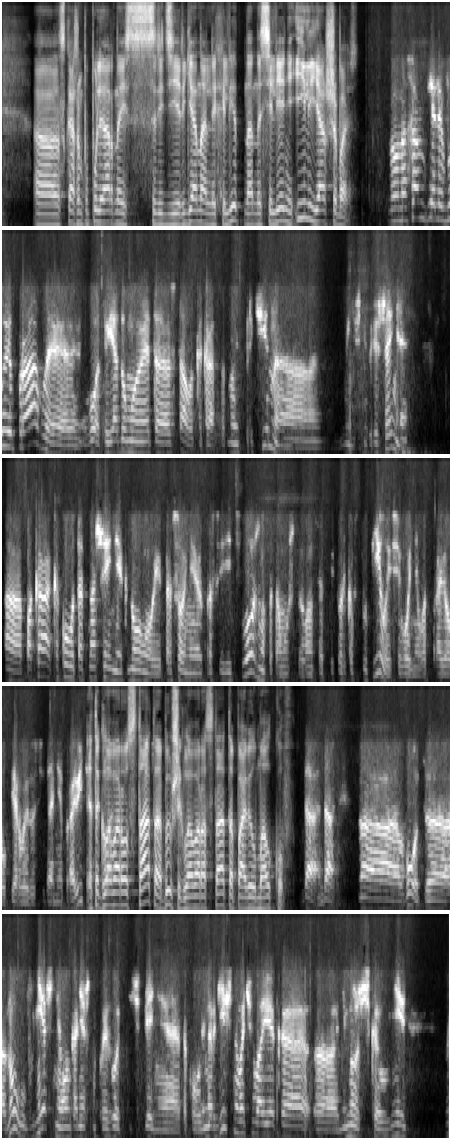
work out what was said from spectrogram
скажем, популярный среди региональных элит на населения, или я ошибаюсь? Ну, на самом деле вы правы. Вот, и я думаю, это стало как раз одной из причин э, нынешнего решения. А пока какого-то отношения к новой персоне проследить сложно, потому что он все-таки только вступил и сегодня вот провел первое заседание правительства. Это глава Росстата, бывший глава Росстата Павел Малков. Да, да. А, вот, а, ну, внешне он, конечно, производит впечатление такого энергичного человека, а, немножечко вне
